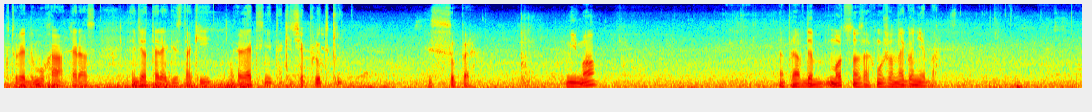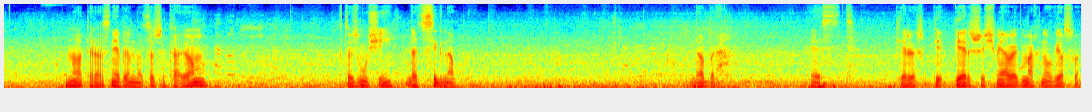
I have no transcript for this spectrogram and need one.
które dmucha teraz, ten wiaterek jest taki letni, taki cieplutki. Jest super. Mimo naprawdę mocno zachmurzonego nieba. No teraz nie wiem na co czekają. Ktoś musi dać sygnał. Dobra. Jest. Pierwszy, pie- pierwszy śmiałek machnął wiosłem.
